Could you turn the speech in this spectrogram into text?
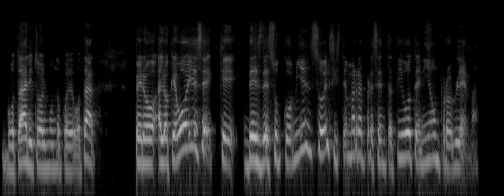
votar y todo el mundo puede votar. Pero a lo que voy es que desde su comienzo el sistema representativo tenía un problema.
